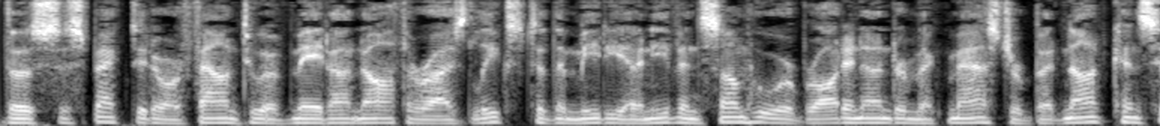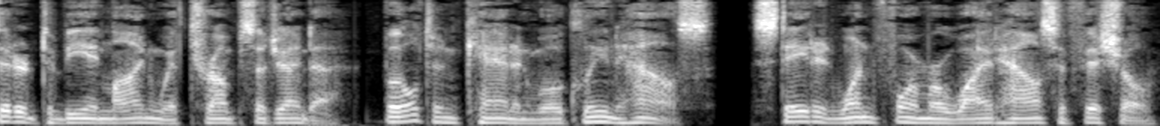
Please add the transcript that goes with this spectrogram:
those suspected or found to have made unauthorized leaks to the media and even some who were brought in under McMaster but not considered to be in line with Trump's agenda. Bolton can and will clean house, stated one former White House official,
